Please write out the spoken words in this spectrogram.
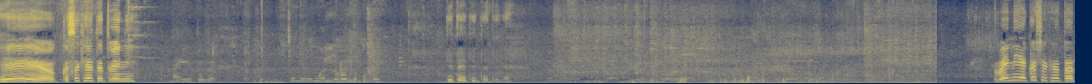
हे कसं खेळतात वहिनी तिथे तिथे तिथे. वहिनी कसे खेळतात?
